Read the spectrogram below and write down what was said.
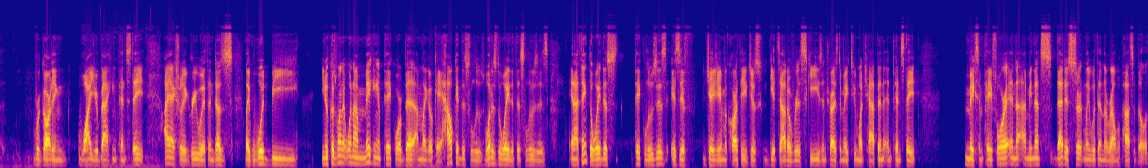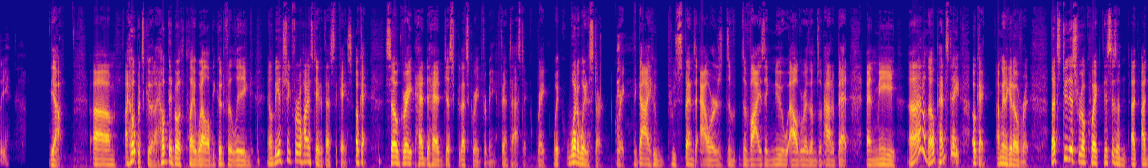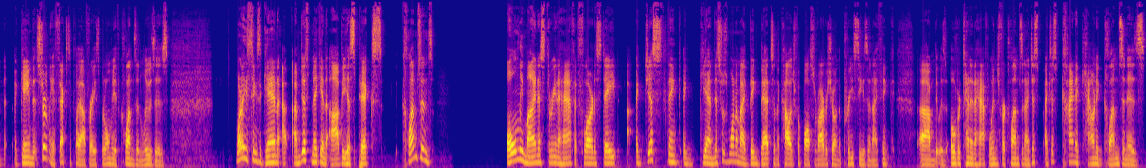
regarding why you're backing Penn State, I actually agree with, and does like would be. You know, because when when I'm making a pick or a bet, I'm like, okay, how could this lose? What is the way that this loses? And I think the way this pick loses is if JJ McCarthy just gets out over his skis and tries to make too much happen, and Penn State makes him pay for it. And I mean, that's that is certainly within the realm of possibility. Yeah. Um, I hope it's good. I hope they both play well. It'll be good for the league, and it'll be interesting for Ohio State if that's the case. Okay, so great head to head. Just that's great for me. Fantastic. Great. What a way to start great. The guy who who spends hours de- devising new algorithms of how to bet, and me, I don't know, Penn State. Okay, I'm going to get over it. Let's do this real quick. This is a, a, a game that certainly affects the playoff race, but only if Clemson loses. One of these things, again, I, I'm just making obvious picks. Clemson's only minus three and a half at Florida State. I just think, again, this was one of my big bets on the college football survivor show in the preseason. I think um, it was over 10 and a half wins for Clemson. I just, I just kind of counted Clemson as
